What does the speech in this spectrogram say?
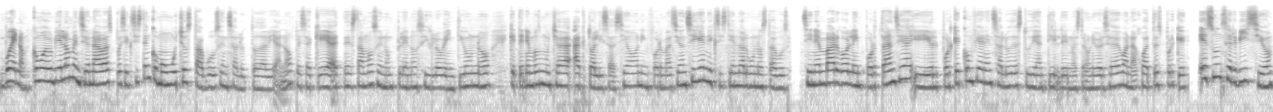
Bueno, como bien lo mencionabas, pues existen como muchos tabús en salud todavía, ¿no? Pese a que estamos en un pleno siglo XXI, que tenemos mucha actualización, información, siguen existiendo algunos tabús. Sin embargo, la importancia y el por qué confiar en salud estudiantil de nuestra Universidad de Guanajuato es porque es un servicio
